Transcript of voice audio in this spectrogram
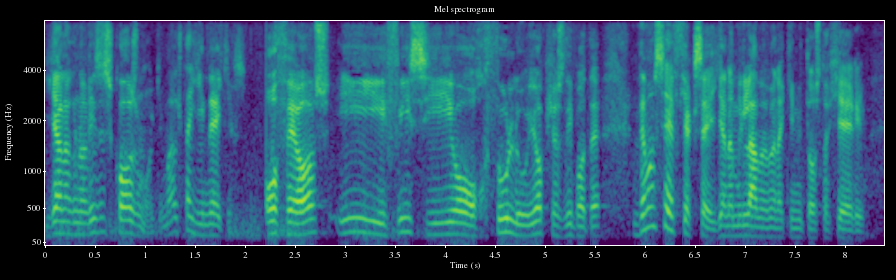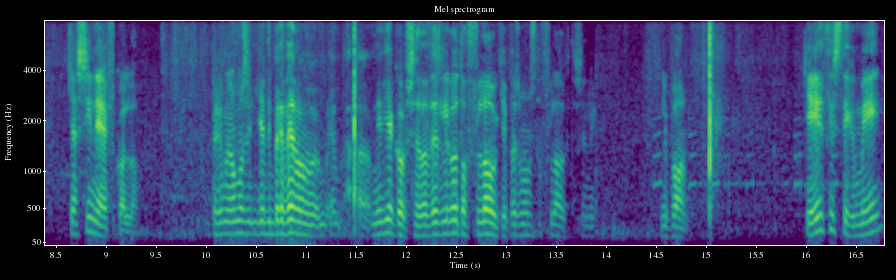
για να γνωρίζεις κόσμο και μάλιστα γυναίκες. Ο Θεός ή η φύση ή ο Χθούλου ή οποιοδήποτε δεν μας έφτιαξε για να μιλάμε με ένα κινητό στο χέρι. Κι ας είναι εύκολο. Πρέπει όμως, γιατί μπερδεύομαι. Ε, μην διακόψεις εδώ, δες λίγο το flow και πες μόνο στο flow. Λοιπόν, και ήρθε η στιγμή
